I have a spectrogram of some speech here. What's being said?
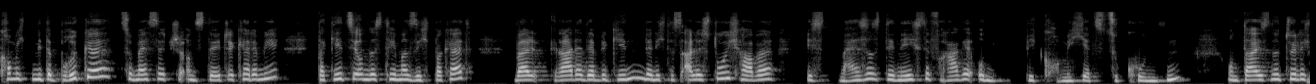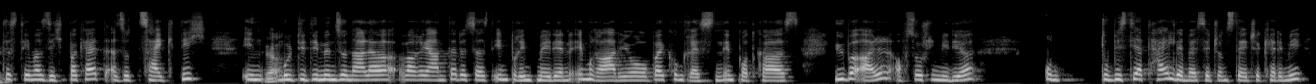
komme ich mit der Brücke zur Message on Stage Academy. Da geht es ja um das Thema Sichtbarkeit. Weil gerade der Beginn, wenn ich das alles durch habe, ist meistens die nächste Frage, und wie komme ich jetzt zu Kunden? Und da ist natürlich das Thema Sichtbarkeit, also zeig dich in ja. multidimensionaler Variante, das heißt in Printmedien, im Radio, bei Kongressen, im Podcast, überall auf Social Media. Und du bist ja Teil der Message on Stage Academy.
